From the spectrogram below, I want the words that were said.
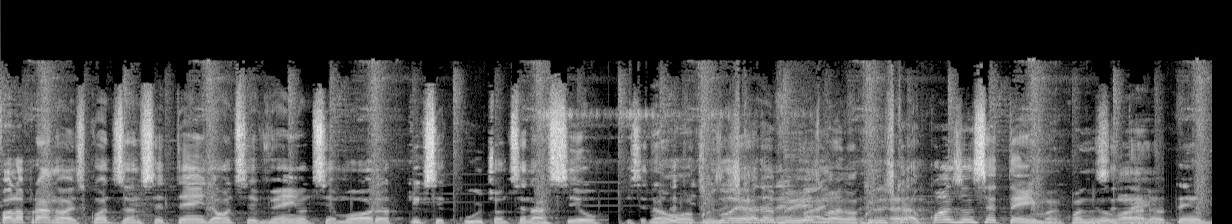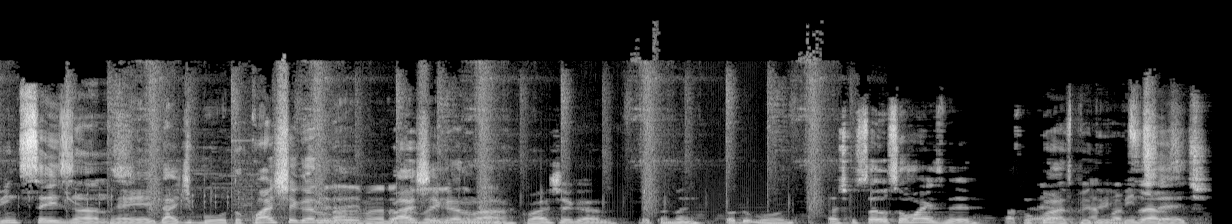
fala pra nós quantos anos você tem, de onde você vem, onde você mora, o que, que você curte, onde você nasceu. E você tá Não, uma coisa de Goiânia, cada né, vez, pai? mano. Uma coisa de cada... Quantos anos você tem, mano? Quantos Eu, anos você mano, eu tem? tenho 26 anos. É, a idade boa. Tô quase chegando lá. Sei, mano, quase também, chegando lá. Quase chegando. Eu também. Todo mundo. Acho que só eu sou mais velho. Tá com quantos, Pedrinho? quantos 27.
